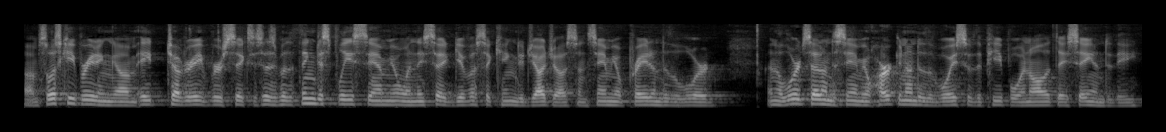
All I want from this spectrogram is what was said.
Um, so let's keep reading. Um, eight, chapter 8, verse 6, it says, But the thing displeased Samuel when they said, Give us a king to judge us. And Samuel prayed unto the Lord. And the Lord said unto Samuel, Hearken unto the voice of the people and all that they say unto thee.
